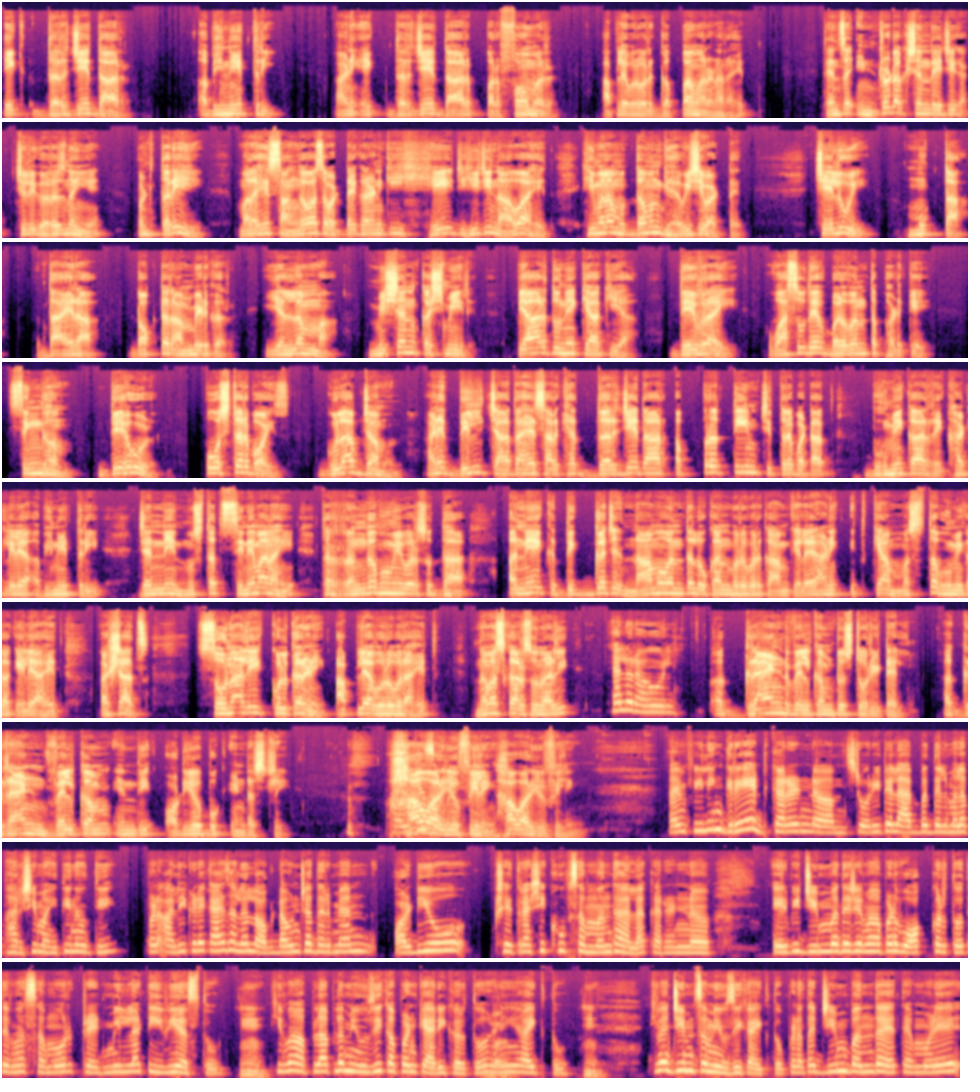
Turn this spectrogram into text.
एक दर्जेदार अभिनेत्री आणि एक दर्जेदार परफॉर्मर आपल्याबरोबर गप्पा मारणार आहेत. त्यांचं इंट्रोडक्शन द्यायची ॲक्च्युली गरज नाही आहे पण तरीही मला हे सांगावं असं वाटतंय कारण की हे ही जी नावं आहेत ही मला मुद्दामून घ्यावीशी वाटत आहेत Chelui Mukta Daayraa doctor Ambedkar Yallamma mission Kashmir Pyaar Tune Kya Kiya Devrai Vasudev Balwant Phadke Singham Deool poster boys gulab jamun आणि दिल चाहता है सारख्या दर्जेदार अप्रतिम चित्रपटात भूमिका रेखाटलेल्या अभिनेत्री ज्यांनी नुसतंच सिनेमा नाही तर रंगभूमीवर सुद्धा अनेक दिग्गज नामवंत लोकांबरोबर काम केलंय आणि इतक्या मस्त भूमिका केल्या आहेत अशाच सोनाली कुलकर्णी आपल्या बरोबर आहेत. नमस्कार Sonali. Hello Rahul. A grand welcome to Storytel a grand welcome in the audio book industry how so are you much. Feeling how are you feeling I am feeling great कारण स्टोरी टेल ॲपबद्दल मला फारशी माहिती नव्हती. पण अलीकडे काय झालं लॉकडाऊनच्या दरम्यान ऑडिओ क्षेत्राशी खूप संबंध आला. कारण अ, एरवी जिममध्ये जेव्हा आपण वॉक करतो तेव्हा समोर ट्रेडमिलला टी व्ही असतो. किंवा आपलं आपलं म्युझिक आपण कॅरी करतो आणि. ऐकतो. किंवा जिमचं म्युझिक ऐकतो. पण आता जिम बंद आहे त्यामुळे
